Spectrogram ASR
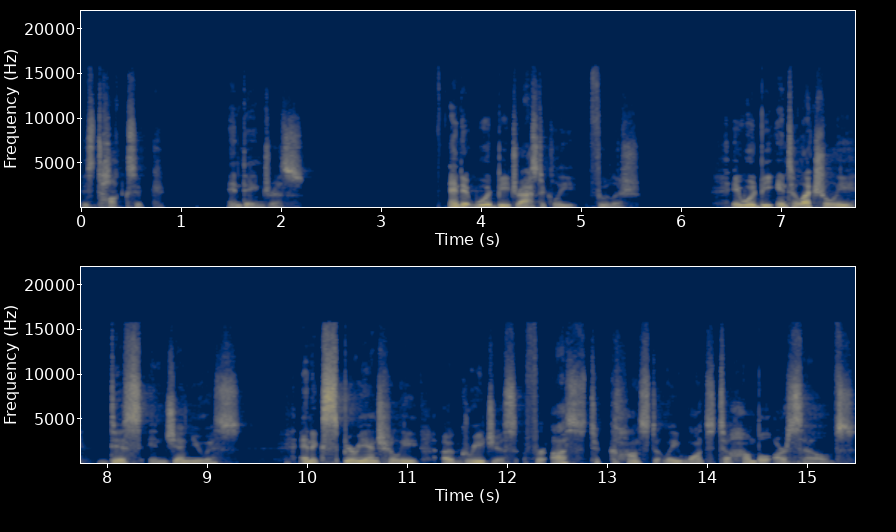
is toxic and dangerous. And it would be drastically foolish. It would be intellectually disingenuous and experientially egregious for us to constantly want to humble ourselves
